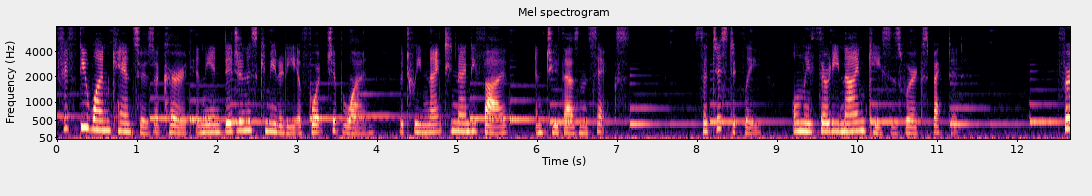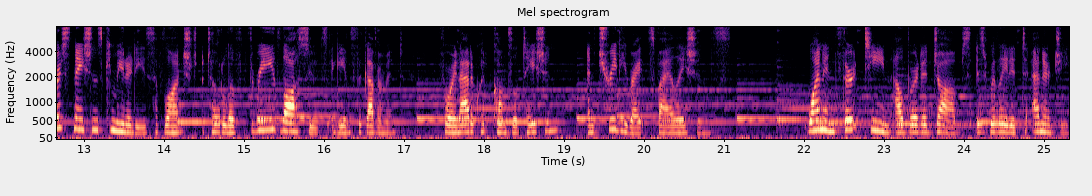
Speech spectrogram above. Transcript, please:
51 cancers occurred in the indigenous community of Fort Chipewyan between 1995 and 2006. Statistically, only 39 cases were expected. First Nations communities have launched a total of three lawsuits against the government for inadequate consultation and treaty rights violations. One in 13 Alberta jobs is related to energy.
